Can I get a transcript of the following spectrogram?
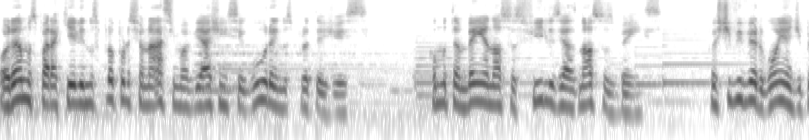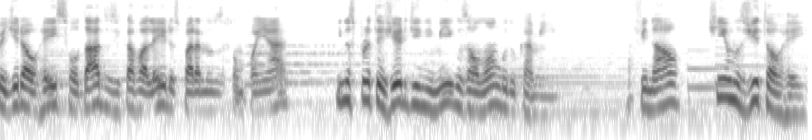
Oramos para que ele nos proporcionasse uma viagem segura e nos protegesse, como também a nossos filhos e a nossos bens, pois tive vergonha de pedir ao rei soldados e cavaleiros para nos acompanhar e nos proteger de inimigos ao longo do caminho. Afinal, tínhamos dito ao rei:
